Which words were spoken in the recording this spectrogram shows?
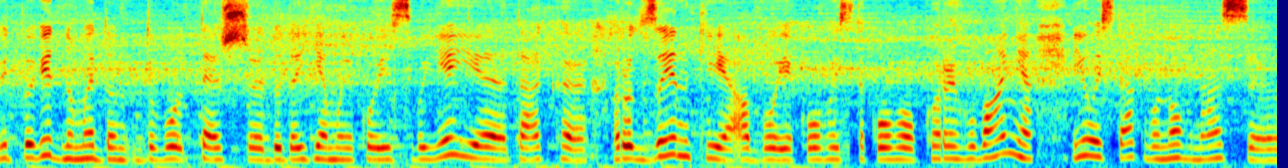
Відповідно, ми до, теж додаємо якоїсь своєї так е, родзинки або якогось такого коригування. І ось так воно в нас е,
